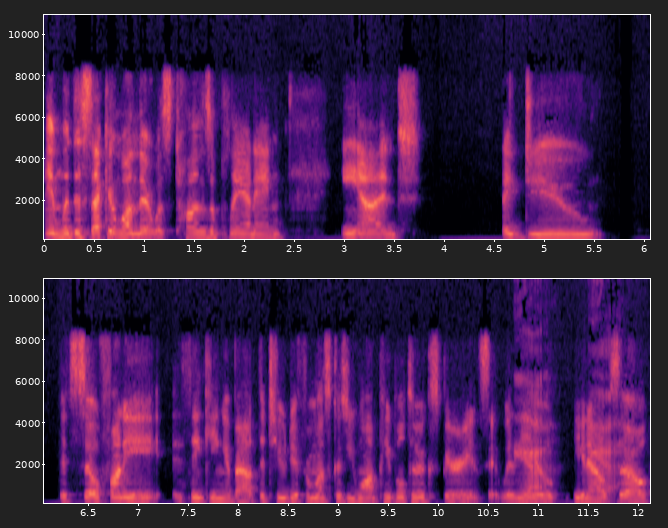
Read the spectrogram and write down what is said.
and with the second one there was tons of planning and i do it's so funny thinking about the two different ones because you want people to experience it with Yeah. you you know Yeah. so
